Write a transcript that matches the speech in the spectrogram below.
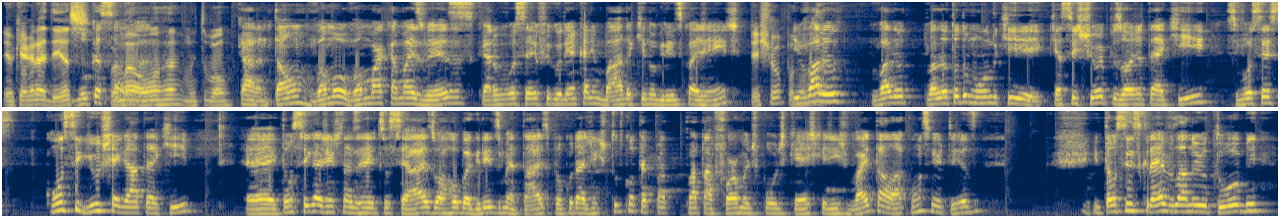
Eu que agradeço. Lucas Foi Salgado. uma honra, muito bom. Cara, então, vamos, vamos marcar mais vezes. Quero você figurinha carimbada aqui no Grids com a gente. Fechou, pô. E valeu, valeu, valeu todo mundo que, que assistiu o episódio até aqui. Se você conseguiu chegar até aqui, é, então siga a gente nas redes sociais, o arroba Grids Mentais, procura a gente tudo quanto é plataforma de podcast que a gente vai estar tá lá com certeza. Então se inscreve lá no YouTube,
